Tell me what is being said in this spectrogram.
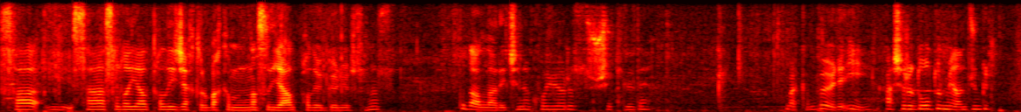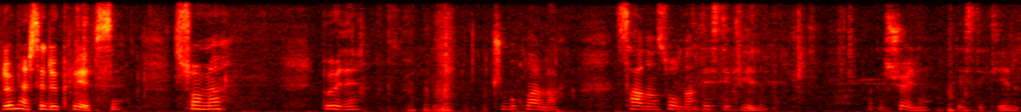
Sağ, sağa sola yalpalayacaktır. Bakın nasıl yalpalıyor görüyorsunuz. Bu dalları içine koyuyoruz şu şekilde. Bakın böyle iyi. Aşırı doldurmayalım çünkü dönerse dökülüyor hepsi. Sonra böyle çubuklarla sağdan soldan destekleyelim. Bakın şöyle destekleyelim.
